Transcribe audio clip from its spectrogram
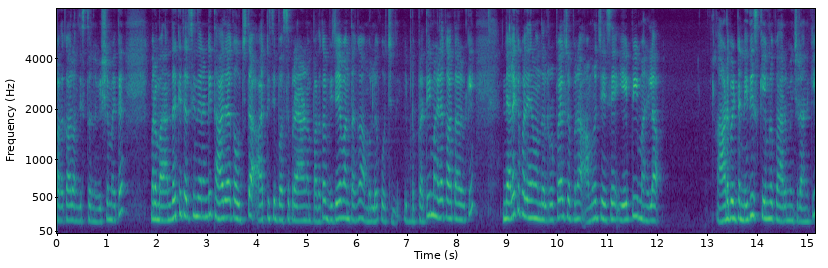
పథకాలు అందిస్తున్న విషయం అయితే మరి మనందరికీ తెలిసిందేనండి తాజాగా ఉచిత ఆర్టీసీ బస్సు ప్రయాణం పథకం విజయవంతంగా అమల్లోకి వచ్చింది. ఇప్పుడు ప్రతి మహిళ ఖాతాలకి నెలకి పదిహేను వందల రూపాయల చొప్పున అమలు చేసే ఏపీ మహిళ ఆడబిడ్డ నిధి స్కీమ్ను ప్రారంభించడానికి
